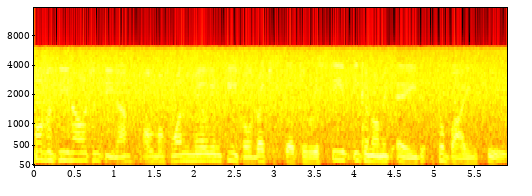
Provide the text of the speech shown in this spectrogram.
Poverty in Argentina. Almost 1 million people registered to receive economic aid for buying food.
